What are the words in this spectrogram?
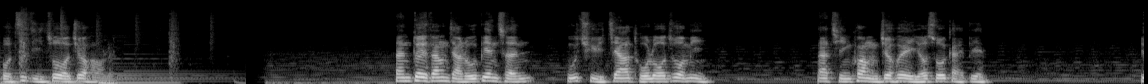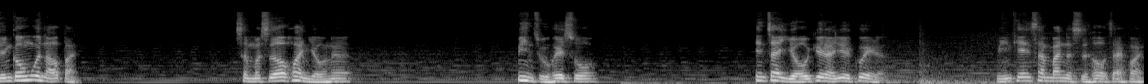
我自己做就好了。”但对方假如变成舞曲加陀螺做命，那情况就会有所改变。员工问老板。什么时候换油呢？命主会说：“现在油越来越贵了，明天上班的时候再换。”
